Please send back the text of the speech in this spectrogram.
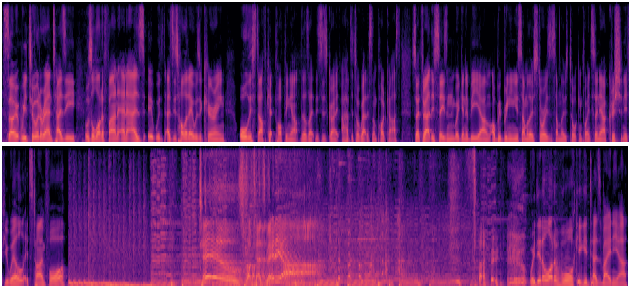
So we toured around Tassie. It was a lot of fun, and as it was as this holiday was occurring, all this stuff kept popping up. There was like, "This is great. I have to talk about this on the podcast." So throughout this season, we're going to be, um, I'll be bringing you some of those stories and some of those talking points. So now, Christian, if you will, it's time for Tales from Tasmania. so we did a lot of walking in Tasmania,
